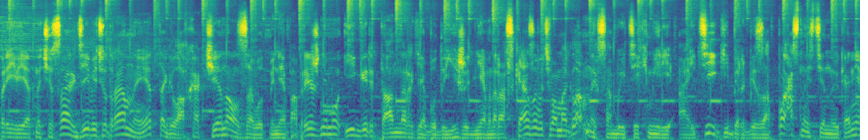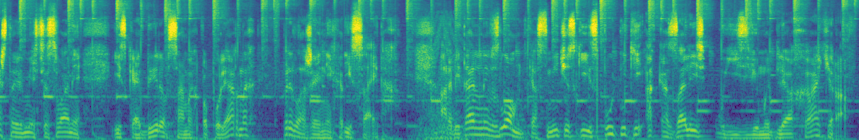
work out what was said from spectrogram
Привет на часах 9 утра, и это Главхак Channel. Зовут меня по-прежнему Игорь Таннер. Я буду ежедневно рассказывать вам о главных событиях в мире IT, кибербезопасности, ну и, конечно, вместе с вами искать дыры в самых популярных приложениях и сайтах. Орбитальный взлом. Космические спутники оказались уязвимы для хакеров.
